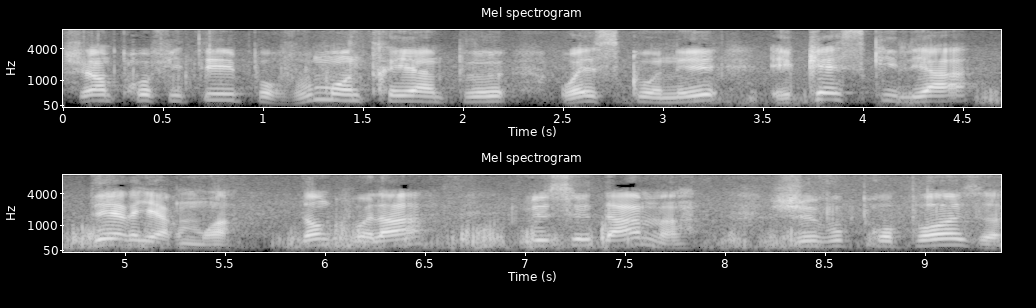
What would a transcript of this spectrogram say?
je vais en profiter pour vous montrer un peu où est-ce qu'on est et qu'est-ce qu'il y a derrière moi. Donc voilà, monsieur, dame, je vous propose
